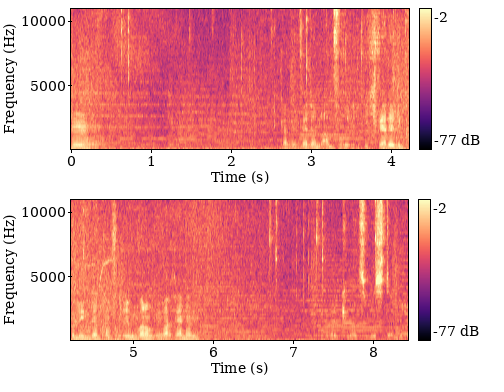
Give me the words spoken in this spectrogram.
Hm. Ich glaube, wir werden einfach. Ich werde den Kollegen dann einfach irgendwann noch überrennen. Oder können wir zumindest dann mal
